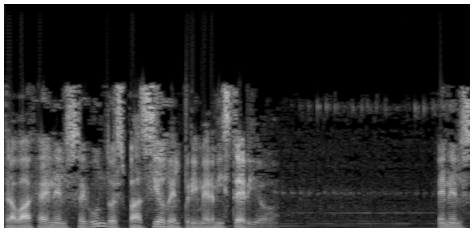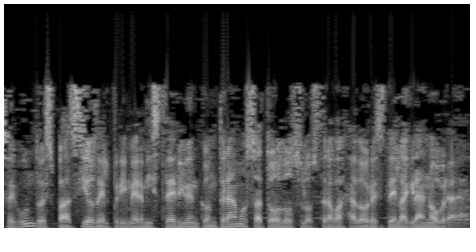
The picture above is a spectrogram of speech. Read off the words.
trabaja en el segundo espacio del primer misterio. En el segundo espacio del primer misterio encontramos a todos los trabajadores de la gran obra.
